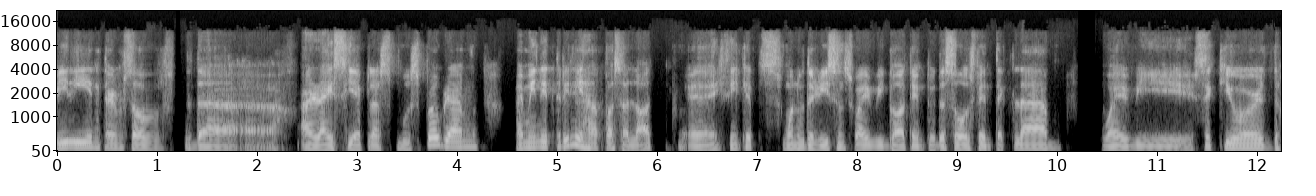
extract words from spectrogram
really in terms of the uh, RICA plus boost program, I mean, it really helped us a lot. I think it's one of the reasons why we got into the Seoul FinTech Lab, why we secured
